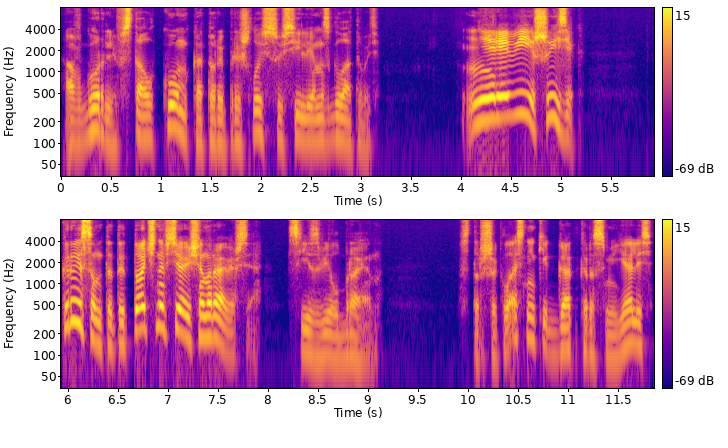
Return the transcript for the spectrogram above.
а в горле встал ком, который пришлось с усилием сглатывать. «Не реви, Шизик! Крысам-то ты точно все еще нравишься?» — съязвил Брайан. Старшеклассники гадко рассмеялись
